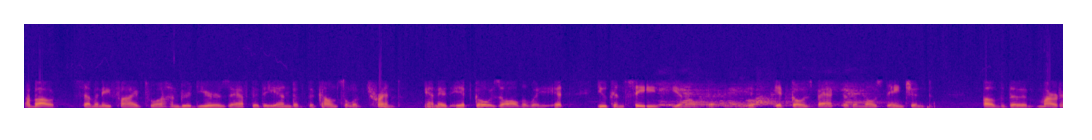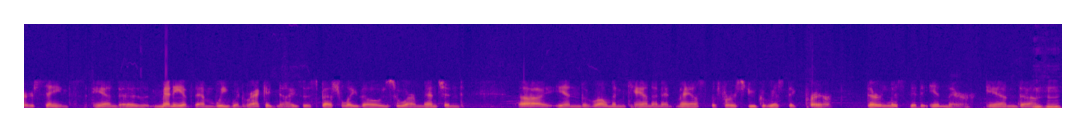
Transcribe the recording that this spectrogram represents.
about 75 to 100 years after the end of the Council of Trent, and it it goes all the way. It you can see, you know, uh, it it goes back to the most ancient of the martyr saints, and uh, many of them we would recognize, especially those who are mentioned uh, in the Roman canon at Mass, the first Eucharistic prayer. They're listed in there, and um,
